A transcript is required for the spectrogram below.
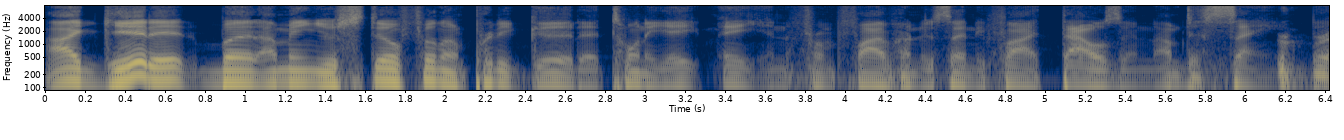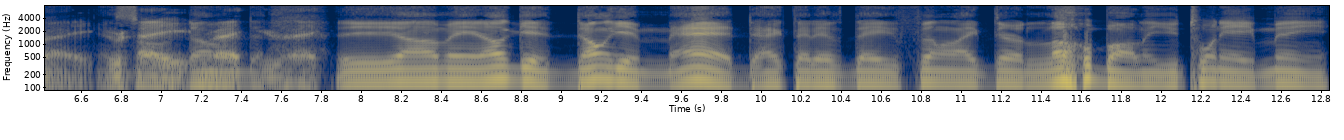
I get it, but I mean, you're still feeling pretty good at 28 million from 575,000. I'm just saying. Right, so right, right, right. You know what I mean? Don't get don't get mad, Dak, that if they feeling like they're lowballing you 28 million,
